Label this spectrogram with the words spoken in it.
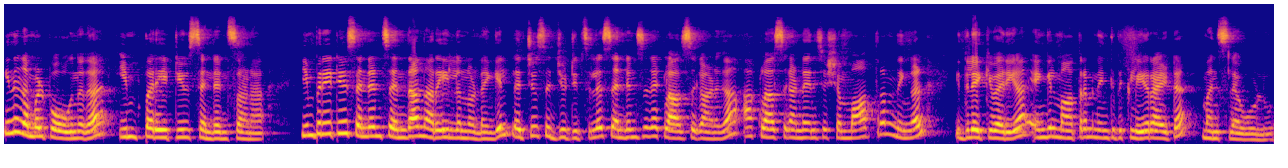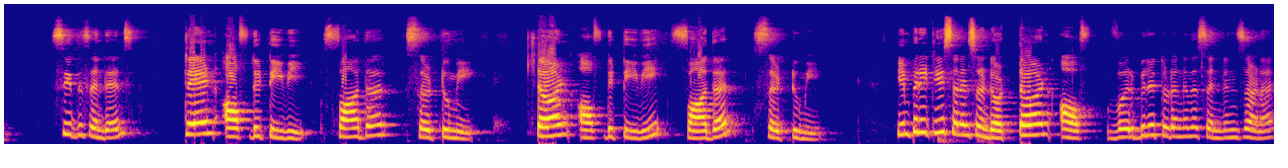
ഇനി നമ്മൾ പോകുന്നത് ഇമ്പറേറ്റീവ് സെന്റൻസ് ആണ്. ഇമ്പറേറ്റീവ് സെന്റൻസ് എന്താണെന്ന് അറിയില്ലെന്നുണ്ടെങ്കിൽ ലെച്ചൂസ് എജ്യൂട്ടിപ്സിൽ സെന്റൻസിന്റെ ക്ലാസ് കാണുക. ആ ക്ലാസ് കണ്ടതിന് ശേഷം മാത്രം നിങ്ങൾ ഇതിലേക്ക് വരിക. എങ്കിൽ മാത്രമേ നിങ്ങൾക്ക് ഇത് ക്ലിയർ ആയിട്ട് മനസ്സിലാവുകയുള്ളൂ see the sentence turn off the T V father said to me turn off the T V father said to me imperative sentence ഉണ്ടോ ടേൺ ഓഫ് വെർബിൽ തുടങ്ങുന്ന സെന്റൻസ് ആണ്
